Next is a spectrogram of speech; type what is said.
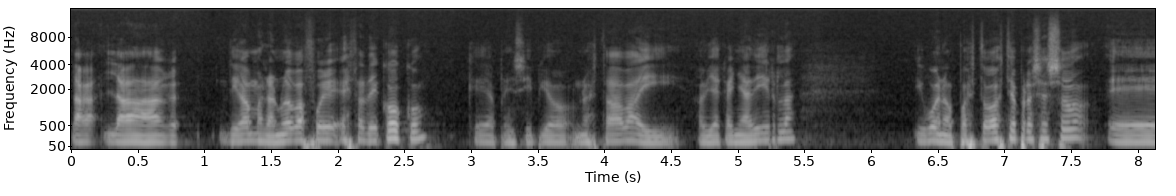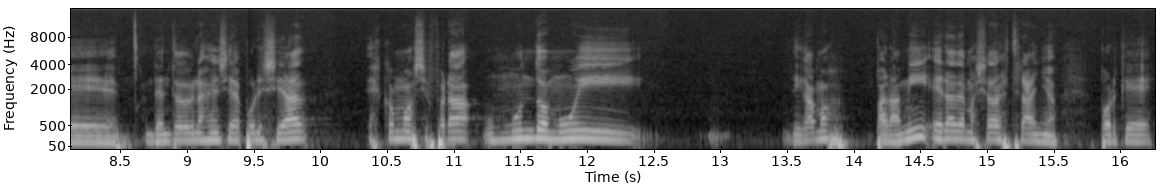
La, la- digamos, la nueva fue esta de Coco, que al principio no estaba y había que añadirla. Y bueno, pues todo este proceso eh, dentro de una agencia de publicidad es como si fuera un mundo muy, digamos, para mí era demasiado extraño, porque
